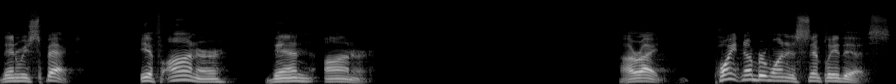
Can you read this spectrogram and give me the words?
then respect. If honor, then honor. All right, Point number one is simply this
